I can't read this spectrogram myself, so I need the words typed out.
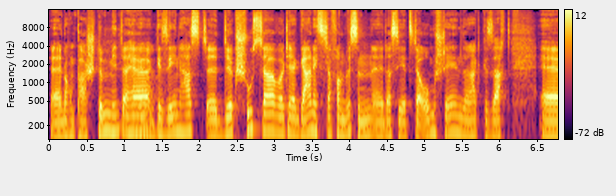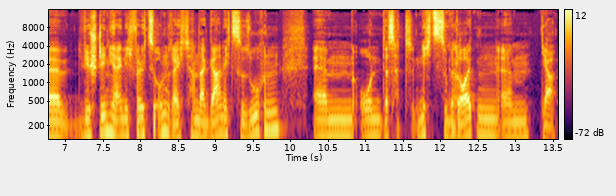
äh, noch ein paar Stimmen hinterher Ja. gesehen hast. Äh, Dirk Schuster wollte ja gar nichts davon wissen, äh, dass sie jetzt da oben stehen, sondern hat gesagt, äh, wir stehen hier eigentlich völlig zu Unrecht, haben da gar nichts zu suchen. Ähm, und das hat nichts zu Ja. bedeuten. Ähm, ja,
